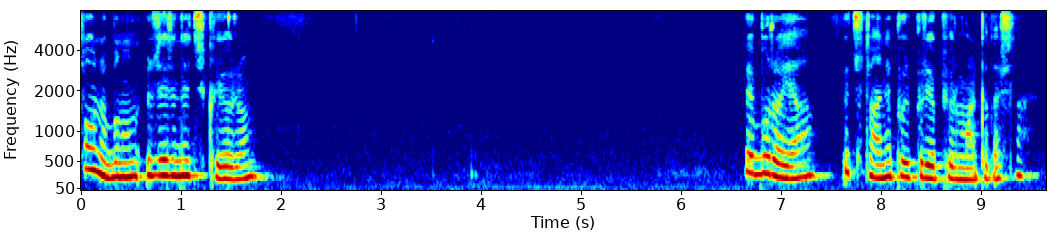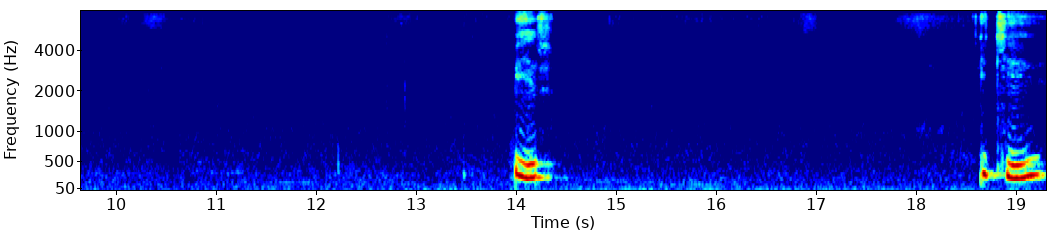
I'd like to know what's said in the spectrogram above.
Sonra bunun üzerine çıkıyorum. Ve buraya 3 tane pırpır yapıyorum arkadaşlar. 1 2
